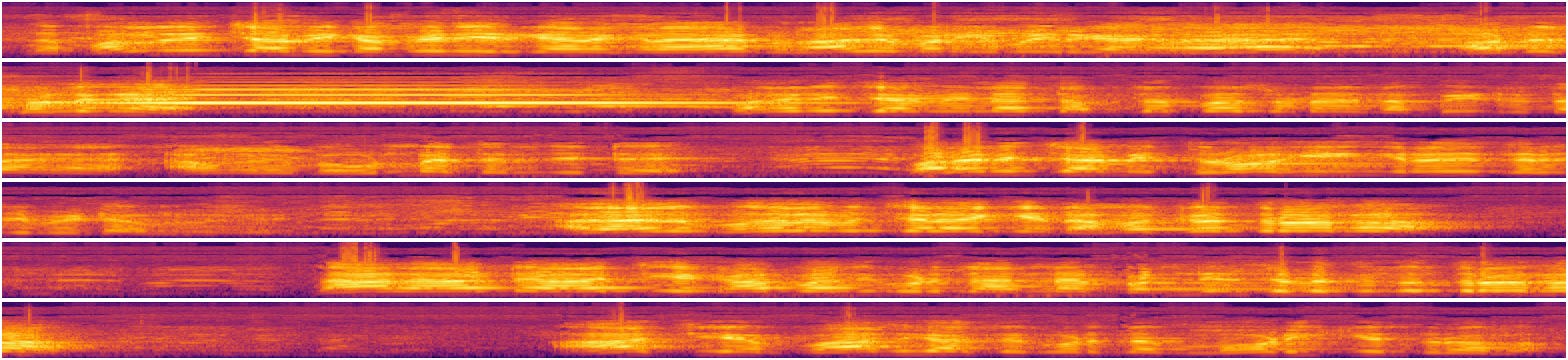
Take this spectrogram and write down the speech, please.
இந்த பழனிசாமி கம்பெனி இருக்காருங்களா இப்ப ராஜமாணிக்க போயிருக்காங்களா அவர்கிட்ட சொல்லுங்க. பழனிசாமி எல்லாம் தப்பு தப்பா சொல்ற நம்பிட்டு இருந்தாங்க. அவங்களுக்கு இப்ப உண்மை தெரிஞ்சுட்டு பழனிசாமி துரோகிங்கிறது தெரிஞ்சு போயிட்டு அவங்களுக்கு. அதாவது முதலமைச்சராக்கிய நமக்கும் துரோகம். நாலு ஆண்டு ஆட்சியை காப்பாத்தி கொடுத்த அண்ணன் பன்னீர்செல்வத்துக்கும் துரோகம். ஆட்சியை பாதுகாத்து கொடுத்த மோடிக்கும் துரோகம்.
